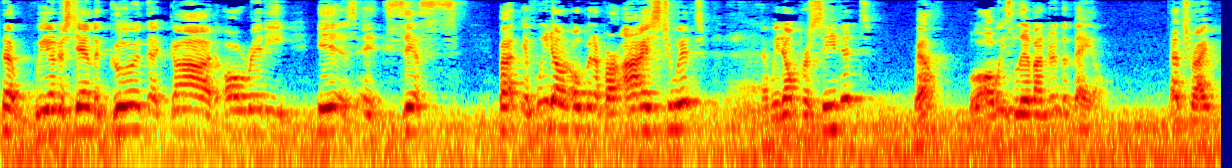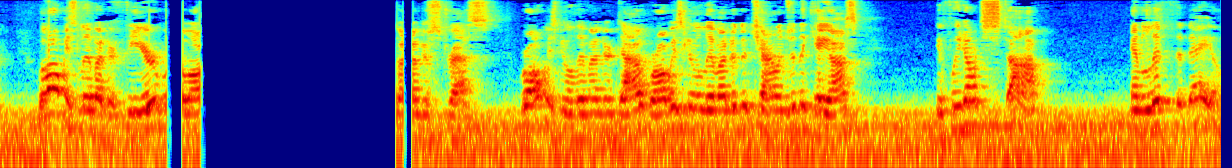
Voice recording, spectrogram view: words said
that we understand the good that God already is, exists. But if we don't open up our eyes to it and we don't perceive it, well, we'll always live under the veil. That's right. We'll always live under fear. We'll always live under stress. We're always going to live under doubt. We're always going to live under the challenge and the chaos if we don't stop and lift the veil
